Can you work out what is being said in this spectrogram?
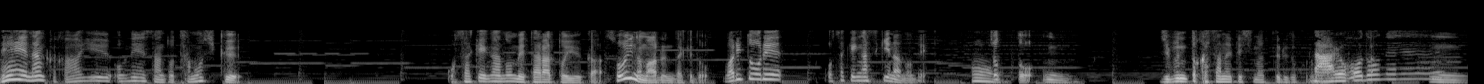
ねえ、なんかああいうお姉さんと楽しく、お酒が飲めたらというか、そういうのもあるんだけど、割と俺、お酒が好きなので、うん。ちょっと、うん、自分と重ねてしまってるところなるほほどね、うん。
